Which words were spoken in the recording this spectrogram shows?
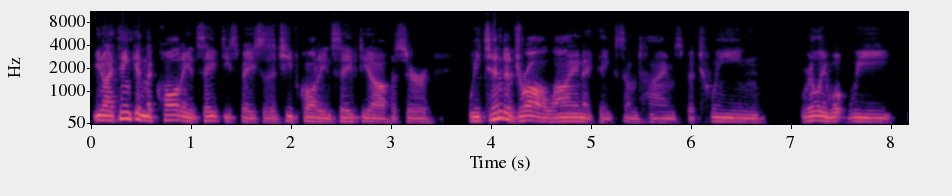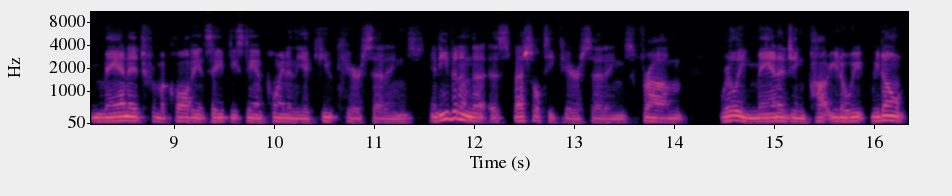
you know, I think in the quality and safety space, as a chief quality and safety officer, we tend to draw a line. I think sometimes between really what we manage from a quality and safety standpoint in the acute care settings, and even in the uh, specialty care settings, from really managing. pop you know, we we don't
